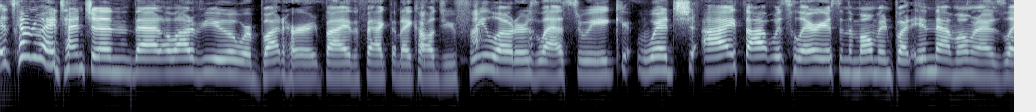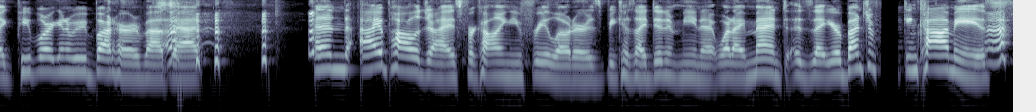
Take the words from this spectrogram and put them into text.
It's come to my attention that a lot of you were butthurt by the fact that I called you freeloaders last week, which I thought was hilarious in the moment. But in that moment, I was like, people are going to be butthurt about that. and I apologize for calling you freeloaders because I didn't mean it. What I meant is that you're a bunch of fucking commies.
